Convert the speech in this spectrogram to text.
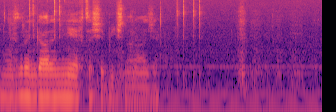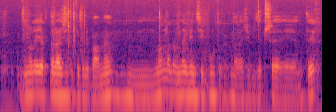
No z Rengarem nie chce się bić na razie. No ale jak na razie to wygrywamy. Mm, Mam nadal najwięcej punktów jak na razie widzę przejętych.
